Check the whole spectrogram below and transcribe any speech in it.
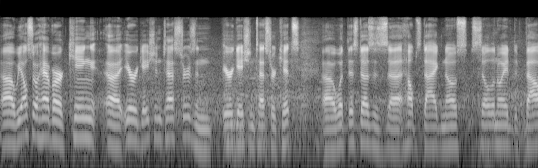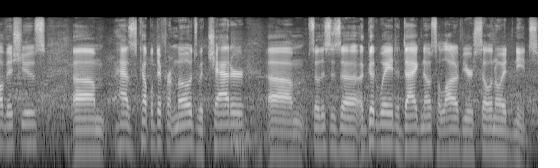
Uh, we also have our King uh, irrigation testers and irrigation tester kits. Uh, what this does is uh, helps diagnose solenoid valve issues. Um, has a couple different modes with chatter. Um, so this is a, a good way to diagnose a lot of your solenoid needs.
